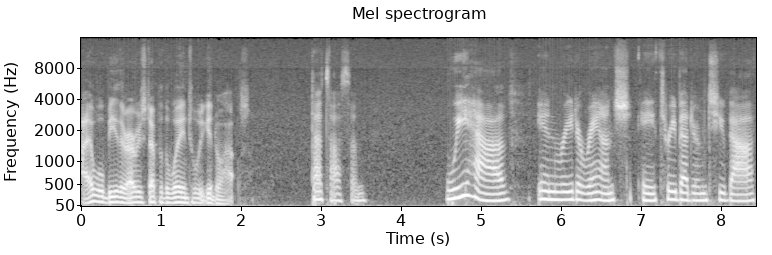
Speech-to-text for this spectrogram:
I will be there every step of the way until we get into a house. That's awesome. We have in Rita Ranch a three bedroom, two bath,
